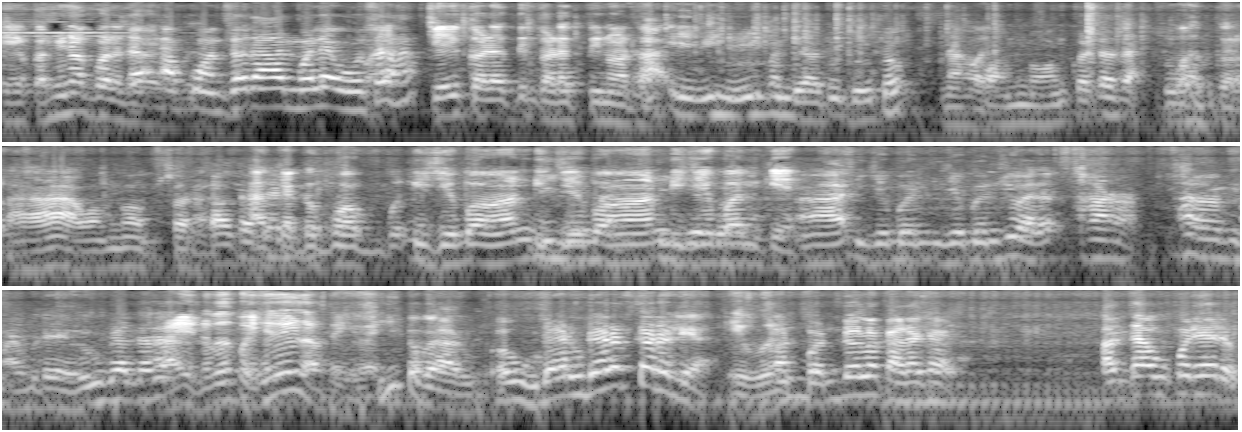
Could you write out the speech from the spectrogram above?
એ કશું ના પડે આ પાંચસો આ મળે ઓછા જે કડકતી કડકતી નોટ એવી નહીં પણ દેવાતું જોઈ તો ના હોય. આમ નો કરતા હતા. શું વાત કરો? હા આમ નો સરકાર આ કે ડીજે બંધ ડીજે બંધ ડીજે બંધ કે. હા ડીજે બંધ ડીજે બંધ જોયા થારા થારા મારા બેટા એવું ઉડાડતા હા એટલે પૈસા લાવતા ખબર? હવે ઉડાડ ઉડાડ જ કરે લ્યા અને બંડલો કાઢે કાઢે અડધા ઉપર હેરો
